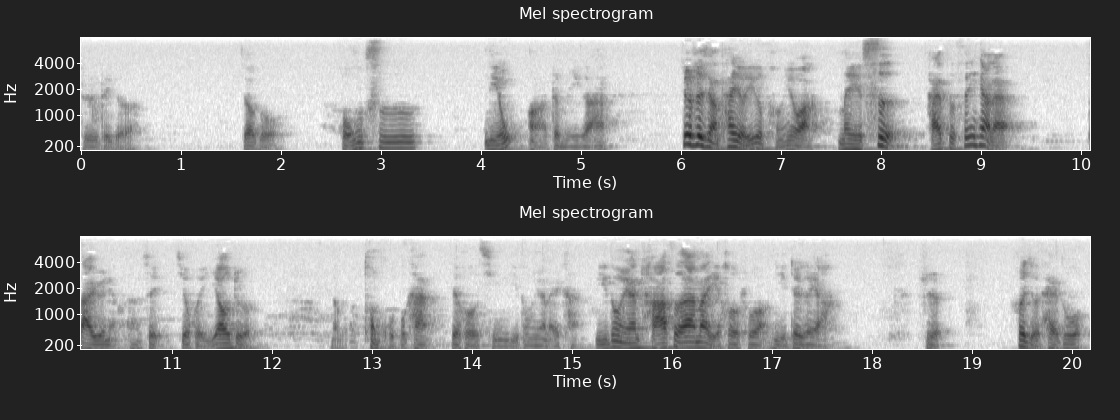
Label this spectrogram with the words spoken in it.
是这个叫做红丝牛啊这么一个案。就是讲他有一个朋友啊，每次孩子生下来大约两三岁就会夭折，那么痛苦不堪。最后请李东垣来看，李东垣查色按脉以后说，你这个呀是喝酒太多，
